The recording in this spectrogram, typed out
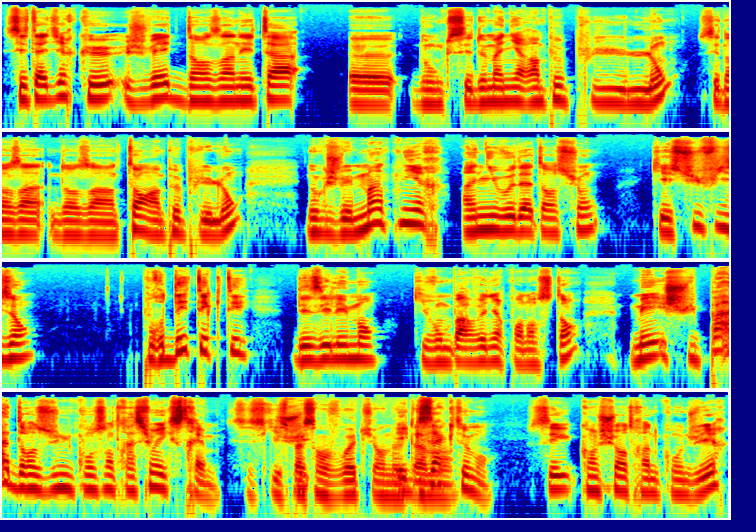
c'est-à-dire que je vais être dans un état, euh, donc c'est de manière un peu plus long, c'est dans un, dans un temps un peu plus long, donc je vais maintenir un niveau d'attention qui est suffisant pour détecter des éléments qui vont parvenir pendant ce temps, mais je suis pas dans une concentration extrême. C'est ce qui se Je passe en voiture notamment. Exactement. C'est quand je suis en train de conduire,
